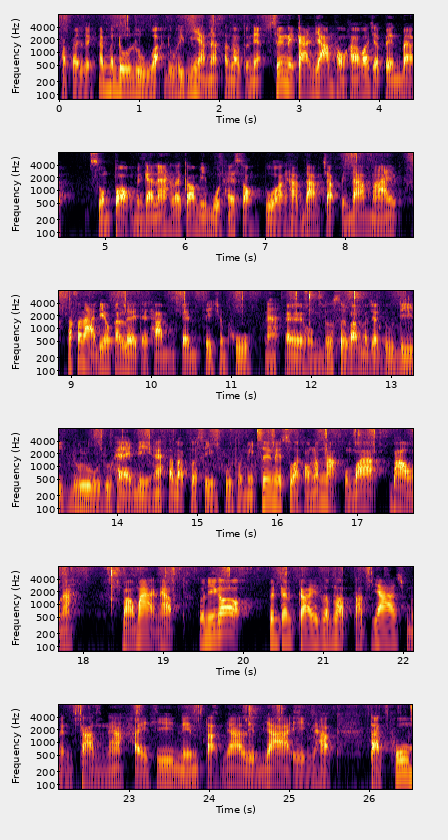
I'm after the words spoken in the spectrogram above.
เข้าไปเลยให้มันดูหรูอะดูพรีเมียมนะสำหรับตัวเนี้ย ซึ่งในการย้ำของเขาก็จะเป็นแบบสวมปลอกเหมือนกันนะ แล้วก็มีหมุดให้ 2 ตัวนะครับ ด้ามจับเป็นด้ามไม้ ลักษณะเดียวกันเลยแต่ทำเป็นสีชมพูนะ เออ ผมรู้สึกว่ามันจะดูดีดูหรูดูแพงดีนะสำหรับตัวสีชมพูตรงนี้ ซึ่งในส่วนของน้ำหนักผมว่าเบานะ เบามากนะครับ ตัวนี้ก็ เป็นกันไกรสำหรับตัดหญ้าเหมือนกันนะใครที่เน้นตัดหญ้าเล็มหญ้าเองนะครับ ตัดพุ่ม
